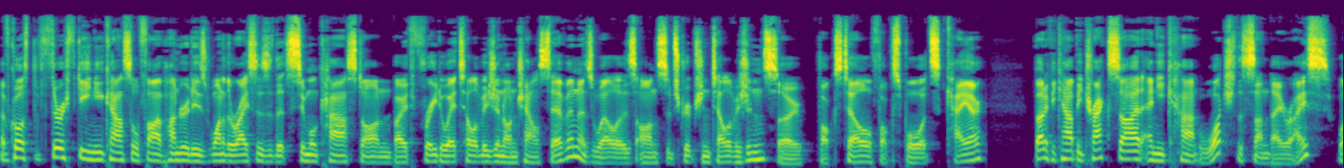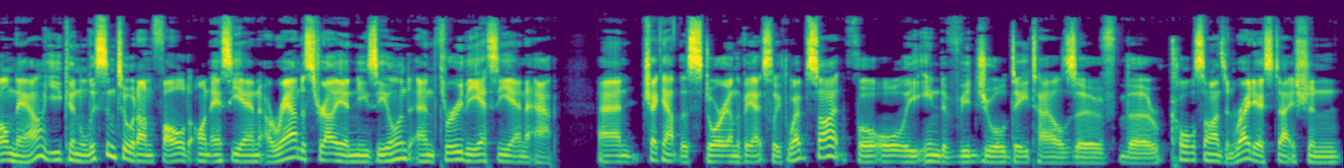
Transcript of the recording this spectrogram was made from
Of course, the thrifty Newcastle 500 is one of the races that's simulcast on both free to air television on Channel 7 as well as on subscription television, so Foxtel, Fox Sports, Kayo. But if you can't be trackside and you can't watch the Sunday race, well, now you can listen to it unfold on SEN around Australia and New Zealand and through the SEN app. And check out the story on the V8 Sleuth website for all the individual details of the call signs and radio station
